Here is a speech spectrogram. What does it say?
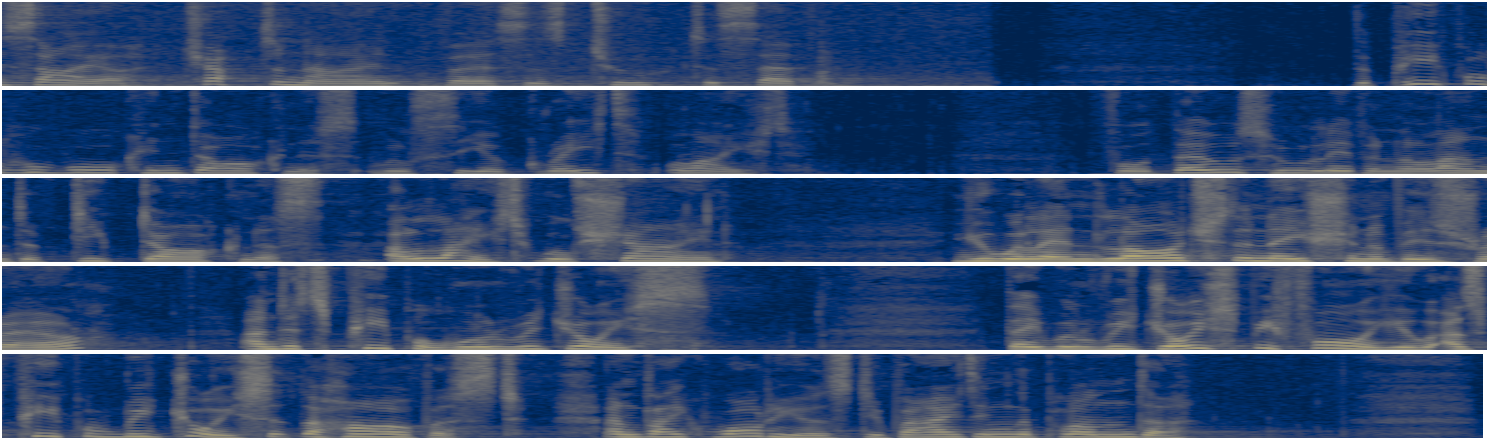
Isaiah chapter 9, verses 2 to 7. The people who walk in darkness will see a great light. For those who live in a land of deep darkness, a light will shine. You will enlarge the nation of Israel, and its people will rejoice. They will rejoice before you as people rejoice at the harvest, and like warriors dividing the plunder.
